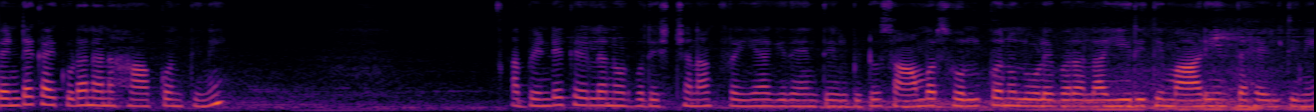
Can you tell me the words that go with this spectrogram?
ಬೆಂಡೆಕಾಯಿ ಕೂಡ ನಾನು ಹಾಕ್ಕೊತೀನಿ ಆ ಬೆಂಡೆಕಾಯಿ ಎಲ್ಲ ನೋಡ್ಬೋದು ಎಷ್ಟು ಚೆನ್ನಾಗಿ ಫ್ರೈ ಆಗಿದೆ ಅಂತ ಹೇಳ್ಬಿಟ್ಟು ಸಾಂಬಾರು ಸ್ವಲ್ಪನೂ ಲೋಳೆ ಬರಲ್ಲ, ಈ ರೀತಿ ಮಾಡಿ ಅಂತ ಹೇಳ್ತೀನಿ.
